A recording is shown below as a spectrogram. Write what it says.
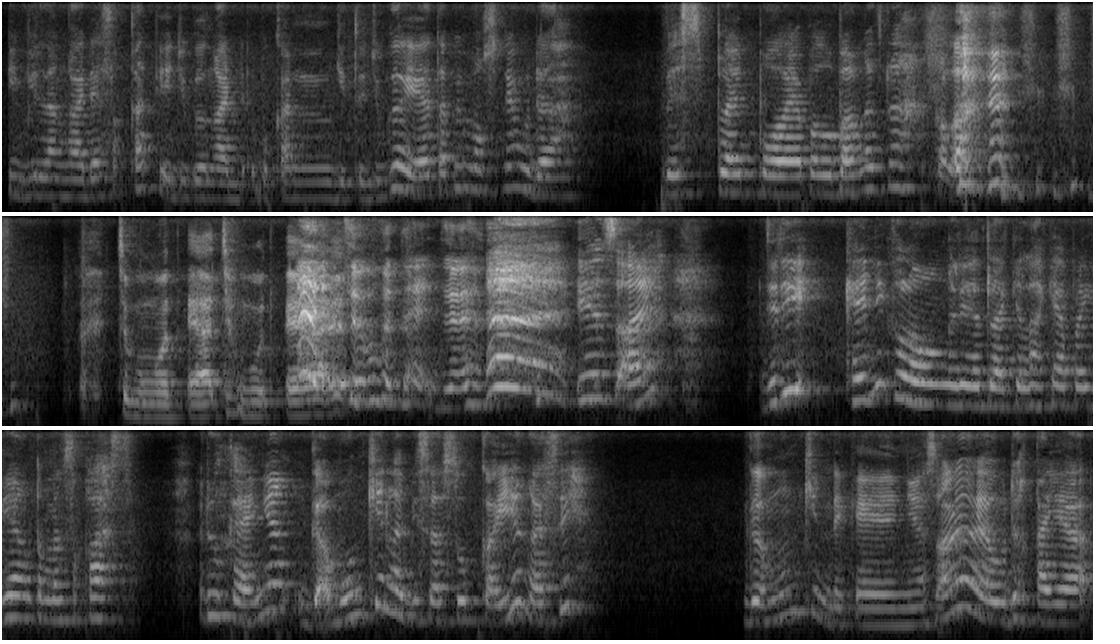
dibilang nggak ada sekat ya juga nggak ada bukan gitu juga ya tapi maksudnya udah best plan polepel banget lah kalau cemungut ya cemut ya cemut aja iya soalnya jadi kayaknya kalau ngelihat laki-laki apalagi yang teman sekelas aduh kayaknya nggak mungkin lah bisa suka iya nggak sih? Nggak mungkin deh kayaknya soalnya ya udah kayak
